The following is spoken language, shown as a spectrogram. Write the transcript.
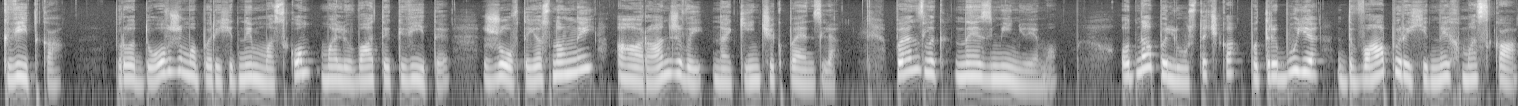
Квітка. Продовжимо перехідним мазком малювати квіти. Жовтий основний, а оранжевий на кінчик пензля. Пензлик не змінюємо. Одна пелюсточка потребує два перехідних мазка.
